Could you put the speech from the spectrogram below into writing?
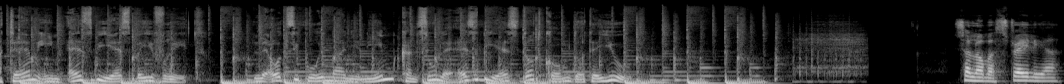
אתם עם SBS בעברית. לעוד סיפורים מעניינים, כנסו ל-sbs.com.au. Shalom Australia.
